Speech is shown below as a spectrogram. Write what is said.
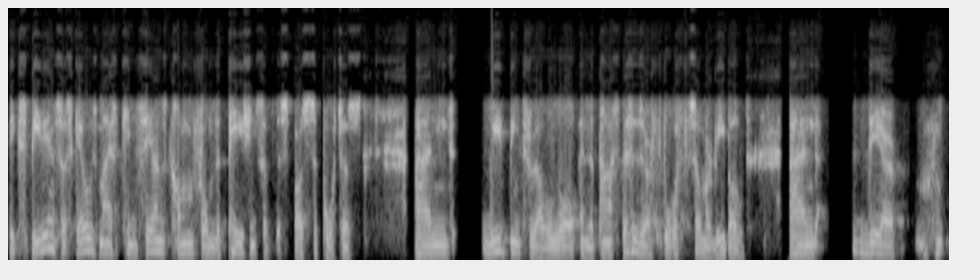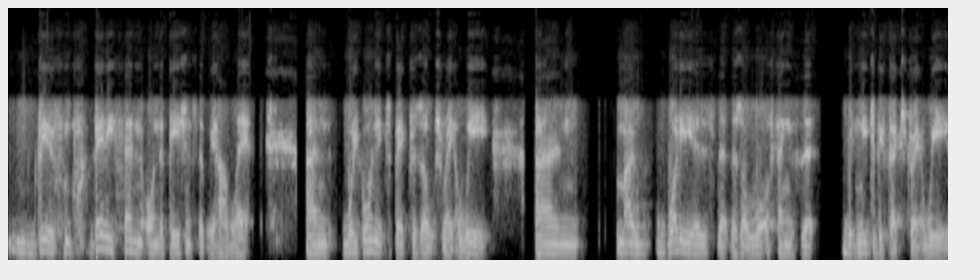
experience or skills. My concerns come from the patience of the Spurs supporters. And we've been through a lot in the past. This is our fourth summer rebuild. And they're very, very thin on the patience that we have left. And we're going to expect results right away. And my worry is that there's a lot of things that would need to be fixed right away.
